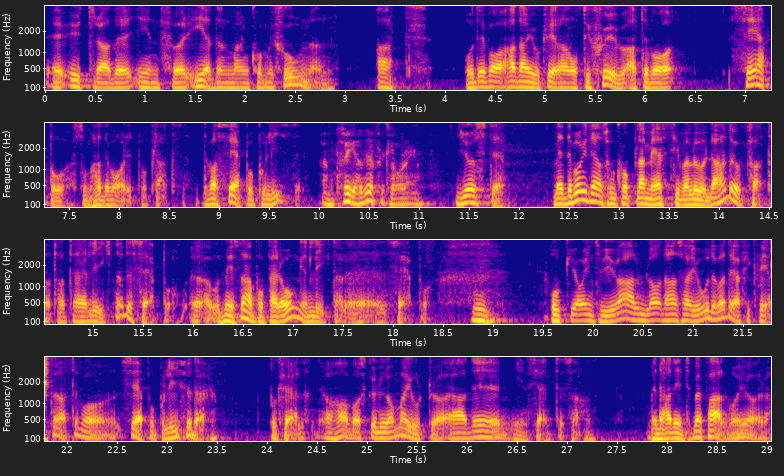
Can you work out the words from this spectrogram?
eh, yttrade inför Edenmankommissionen att, och det var, hade han gjort redan 87, att det var Säpo som hade varit på platsen. Det var Säpo-poliser. En tredje förklaring. Just det. Men det var ju den som kopplade mest till vad Ulla hade uppfattat, att det här liknade Säpo. Eh, Åtminstone han på perrongen liknade Säpo. Mm. Och jag intervjuade Almblad och han sa jo, det var det jag fick veta, att det var Säpo-poliser där på kvällen. Jaha, vad skulle de ha gjort då? Ja, det minns jag inte, sa han. Men det hade inte med Palme att göra.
